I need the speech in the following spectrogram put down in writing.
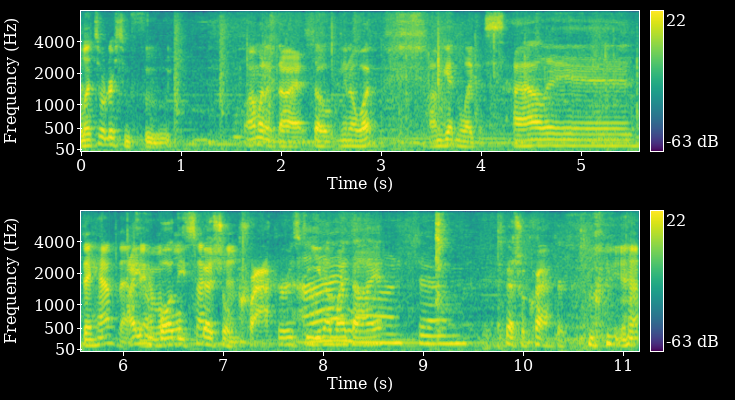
Let's order some food. I'm on a diet, so you know what? I'm getting like a salad. They have that. I They even have bought whole these special crackers to eat on my diet. want um, special cracker. yeah.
